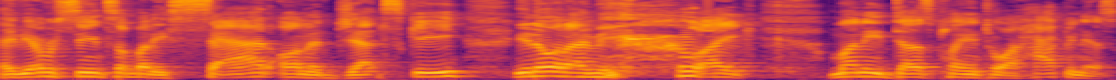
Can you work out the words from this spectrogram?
have you ever seen somebody sad on a jet ski? You know what I mean? like money does play into our happiness.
